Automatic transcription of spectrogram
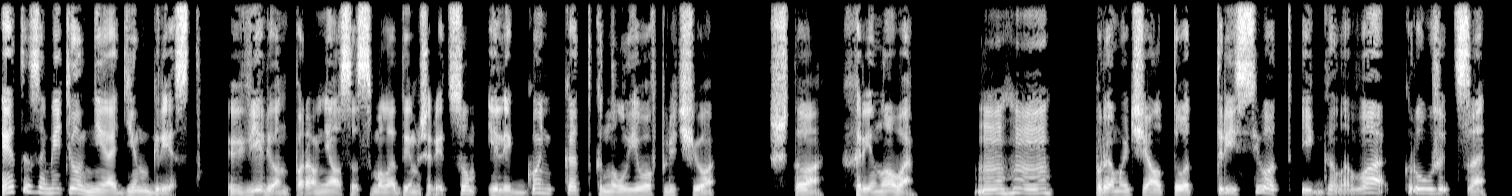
Это заметил не один Грест. Виллион поравнялся с молодым жрецом и легонько ткнул его в плечо. «Что, хреново?» «Угу», – промычал тот, – «трясет и голова кружится».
